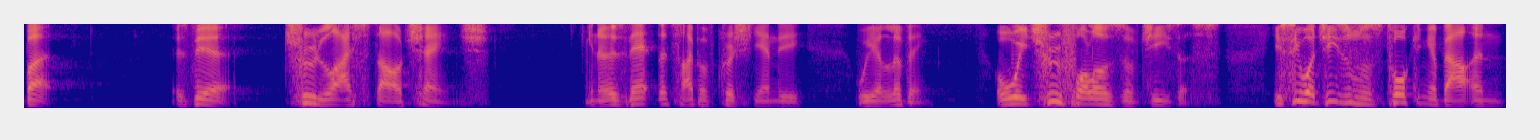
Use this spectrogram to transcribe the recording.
but is there true lifestyle change? You know, is that the type of Christianity we are living? Or are we true followers of Jesus? You see what Jesus was talking about in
